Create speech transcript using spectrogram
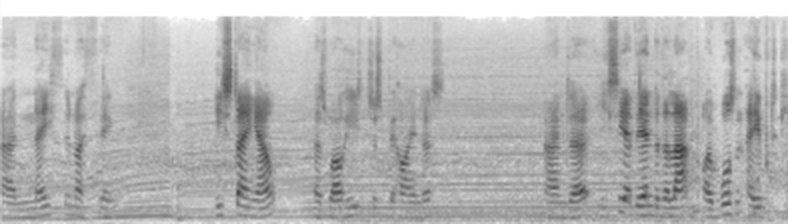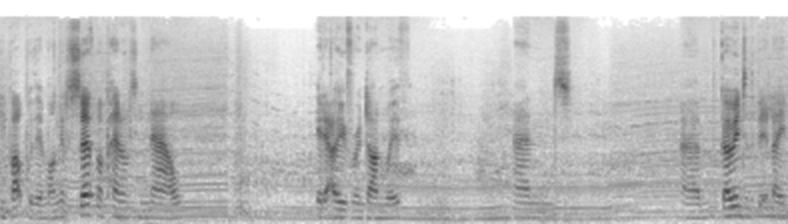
And uh, Nathan, I think he's staying out as well. He's just behind us. And uh, you see at the end of the lap, I wasn't able to keep up with him. I'm going to serve my penalty now, get it over and done with, and um, go into the pit lane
